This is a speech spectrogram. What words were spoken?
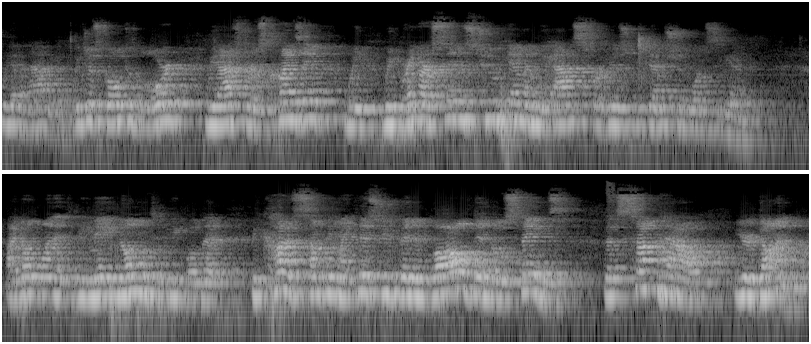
We have an advocate. We just go to the Lord, we ask for his cleansing, we, we bring our sins to him, and we ask for his redemption once again. I don't want it to be made known to people that because something like this, you've been involved in those things, that somehow you're done.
